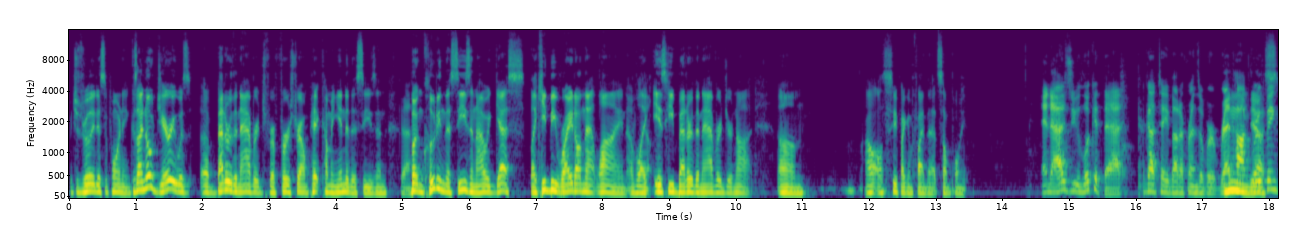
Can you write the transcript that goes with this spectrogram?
Which is really disappointing because I know Jerry was uh, better than average for a first round pick coming into this season, Okay. but including this season, I would guess like he'd be right on that line of like, is he better than average or not? Um, I'll, I'll see if I can find that at some point. And as you look at that, I gotta tell you about our friends over at Red Mm, Hawk yes. Roofing.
